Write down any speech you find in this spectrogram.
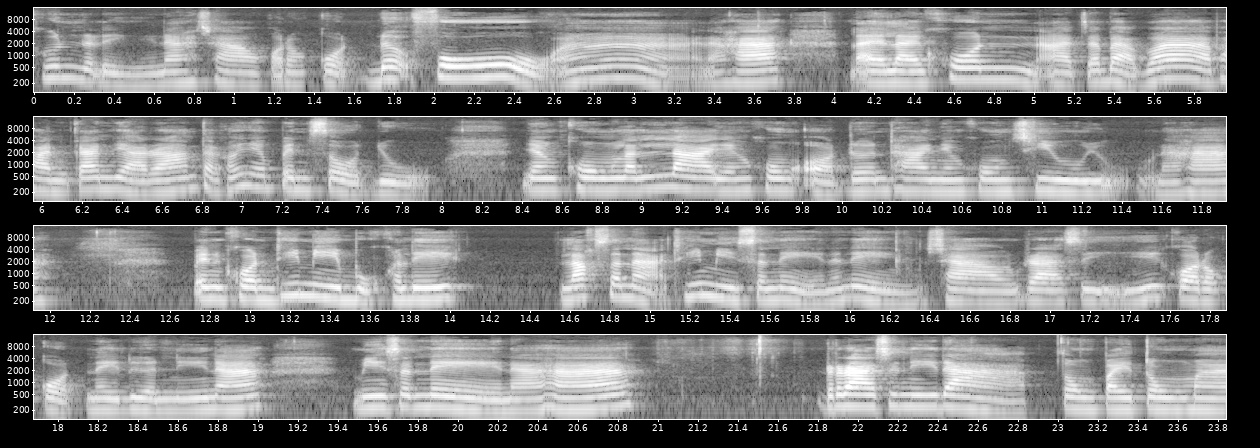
ขึ้นอะไรอย่างนี้นะ ชาวกรกฎเดอะฟูอ่านะคะ หลายๆ คนอาจจะแบบว่าผ่านการหย่าร้างแต่ก็ยังเป็นโสดอยู่ ยังคงลันลายังคงออดเดินทางยังคงชิลอยู่นะคะ เป็นคนที่มีบุคลิก ลักษณะที่มีเสน่ห์นั่นเอง ชาวราศีกรกฎในเดือนนี้นะ มีเสน่ห์นะคะราชนีดาบตรงไปตรงมา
